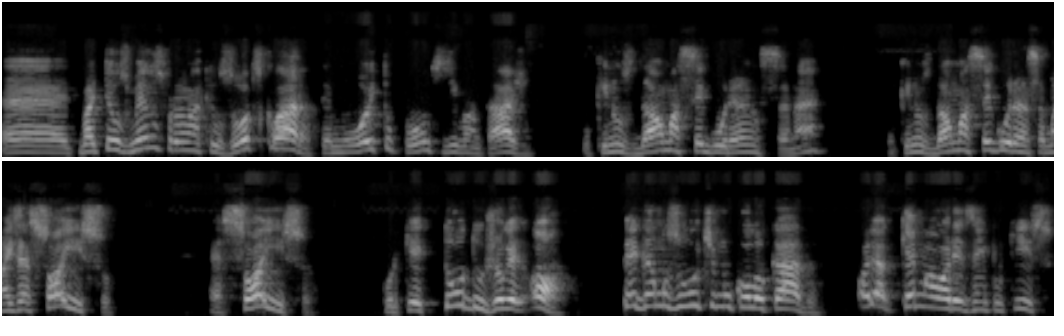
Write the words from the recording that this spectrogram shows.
é, vai ter os mesmos problemas que os outros, claro. Temos oito pontos de vantagem, o que nos dá uma segurança, né? O que nos dá uma segurança, mas é só isso. É só isso. Porque todo jogo. É... Ó, pegamos o último colocado. Olha, quer maior exemplo que isso?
